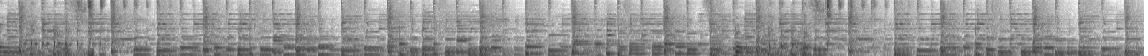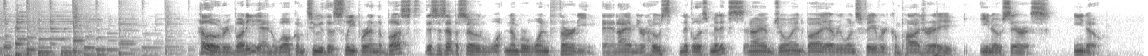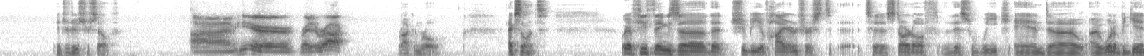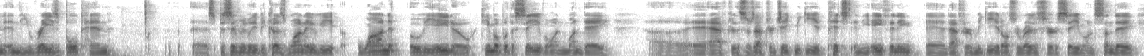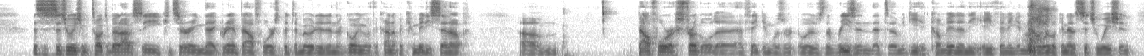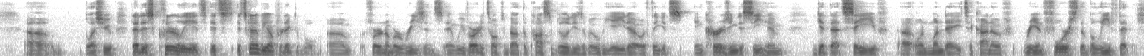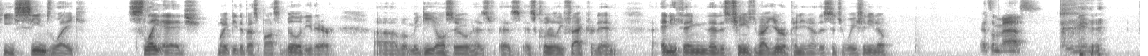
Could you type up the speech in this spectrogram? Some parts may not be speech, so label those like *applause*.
Hello, everybody, and welcome to The Sleeper and the Bust. This is episode one, number 130, and I am your host, Nicholas Minnix, and I am joined by everyone's favorite compadre, Eno Sarris. Eno, introduce yourself. I'm here, ready to rock. Rock and roll. Excellent. We have a few things uh, that should be of higher interest uh, to start off this week, and uh, I want to begin in the Rays bullpen. Uh, specifically because Juan, Ovi- Juan Oviedo came up with a save on Monday. Uh, after this was after Jake McGee had pitched in the eighth inning, and after McGee had also registered a save on Sunday. This is a situation we talked about, obviously, considering that Grant Balfour has been demoted and they're going with a kind of a committee setup. Um, Balfour struggled, uh, I think, and was was the reason that uh, McGee had come in in the eighth inning, and now we're looking at a situation uh, bless you, that is clearly it's it's it's going to be unpredictable um, for a number of reasons, and we've already talked about the possibilities of Oviedo. I think it's encouraging to see him get that save uh, on Monday to kind of reinforce the belief that he seems like slight edge might be the best possibility there. Uh, but McGee also has, has has clearly factored in anything that has changed about your opinion of this situation. You know, it's a mess. I mean,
